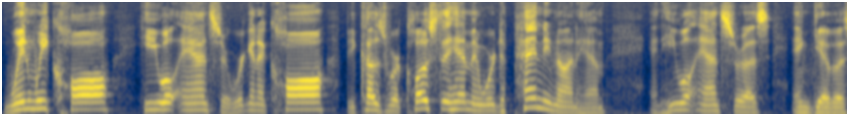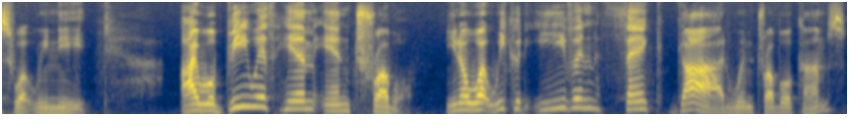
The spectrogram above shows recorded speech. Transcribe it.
When we call, he will answer. We're going to call because we're close to him and we're depending on him, and he will answer us and give us what we need. I will be with him in trouble. You know what? We could even thank God when trouble comes.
